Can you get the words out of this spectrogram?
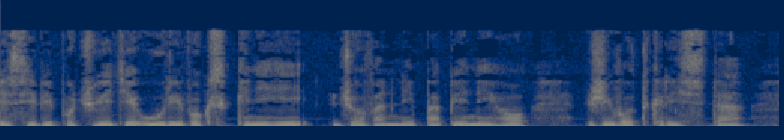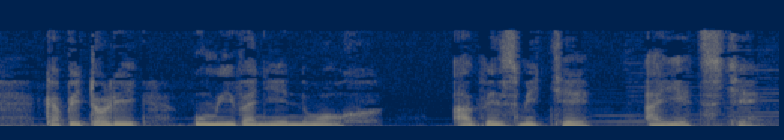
úvode si vypočujete úryvok z knihy Giovanni Papiniho Život Krista, kapitoly Umývanie nôh a vezmite a jedzte.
